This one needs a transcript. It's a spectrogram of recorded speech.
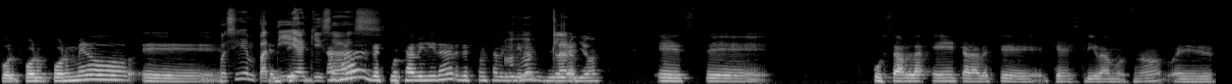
por, por, por, mero... Eh, pues sí, empatía quizás. Ajá, responsabilidad, responsabilidad, diría yo. Este usar la E cada vez que, escribamos, ¿no? Eh,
